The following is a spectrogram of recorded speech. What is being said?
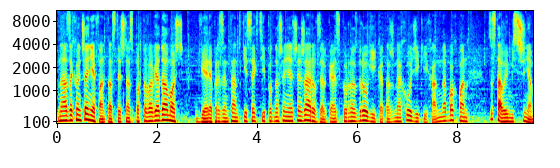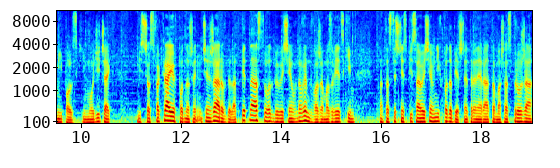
Na zakończenie fantastyczna sportowa wiadomość. Dwie reprezentantki sekcji podnoszenia ciężarów z LKS Kurnos II, Katarzyna Chudzik i Hanna Bochman, zostały mistrzyniami Polski młodziczek. Mistrzostwa kraju w podnoszeniu ciężarów do lat 15 odbyły się w Nowym Dworze Mazowieckim. Fantastycznie spisały się w nich podobieczne trenera Tomasza Stróża,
